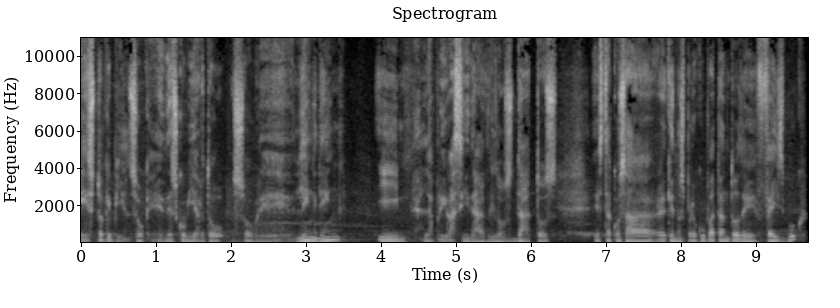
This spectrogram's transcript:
esto que pienso que he descubierto sobre LinkedIn y la privacidad, los datos, esta cosa que nos preocupa tanto de Facebook.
